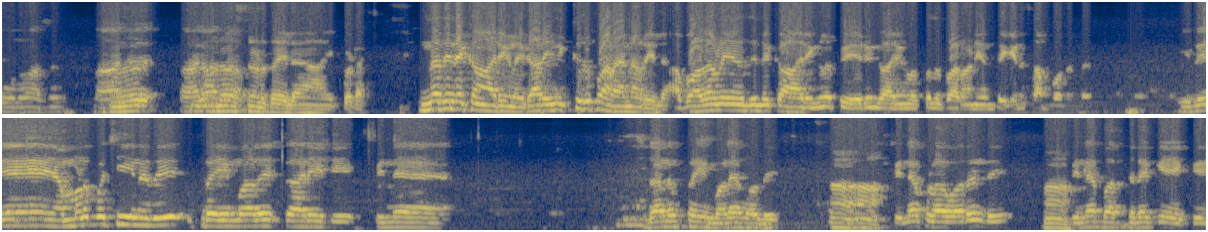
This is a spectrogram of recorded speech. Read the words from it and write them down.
മൂന്ന് മാസം നാല് മാസം. ആ ആയിക്കോട്ടെ. ഇന്ന് അതിന്റെ കാര്യങ്ങൾ കാരണം എനിക്കിത് പറയാൻ അറിയില്ല അപ്പൊ അതാണ് അതിന്റെ ഇതിന്റെ കാര്യങ്ങൾ പേരും കാര്യങ്ങളൊക്കെ ഒന്ന് പറയണേ എന്തെങ്കിലും സംഭവം ഉണ്ട്? ഇത് നമ്മളിപ്പോ ചെയ്യുന്നത് പ്രേമാൾ കാര്യായിട്ട് പിന്നെ ഇതാണ് ഫ്രെയിമുകൾ നമ്മൾ പിന്നെ ഫ്ലവർ ഉണ്ട്. പിന്നെ birthday cake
